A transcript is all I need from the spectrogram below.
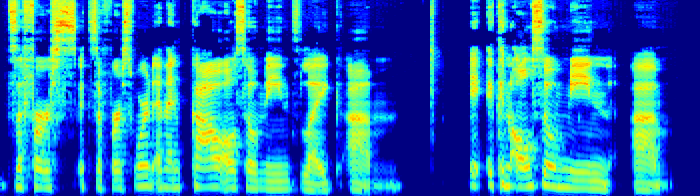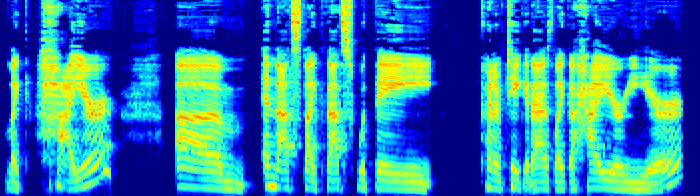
It's the first. It's the first word, and then kao also means like um, it, it can also mean um like higher, um, and that's like that's what they kind of take it as like a higher year.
